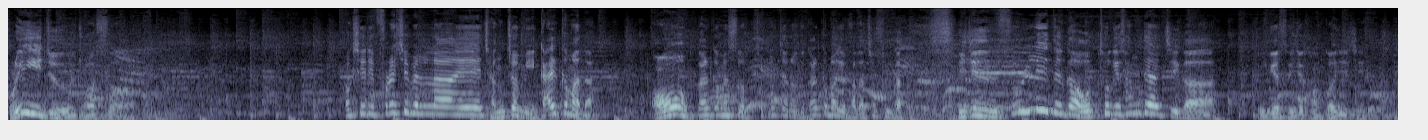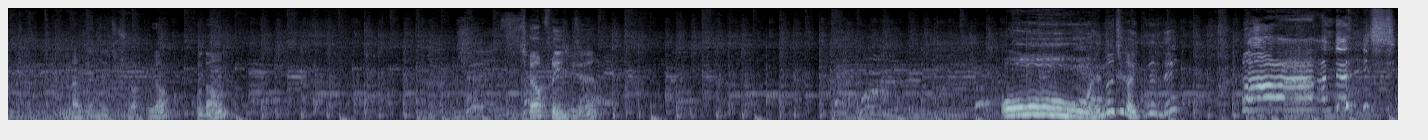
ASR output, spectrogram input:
브레이즈 좋았어. 확실히 프레시벨라의 장점이 깔끔하다. 어 깔끔했어. 첫 번째 라운드 깔끔하게 받아쳤습니다. 이제는 솔리드가 어떻게 상대할지가 여기에서 이제 관건이지. 홈락 에너지 좋았고요. 고다운 체어 프리즈. 오 에너지가 있는데? 아 안돼 씨.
